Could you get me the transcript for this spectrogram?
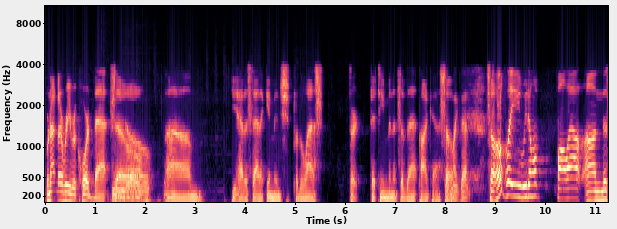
We're not going to re-record that. So, No. um, you had a static image for the last thir 15 minutes of that podcast. So, Something like that. so hopefully we don't fall out on this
